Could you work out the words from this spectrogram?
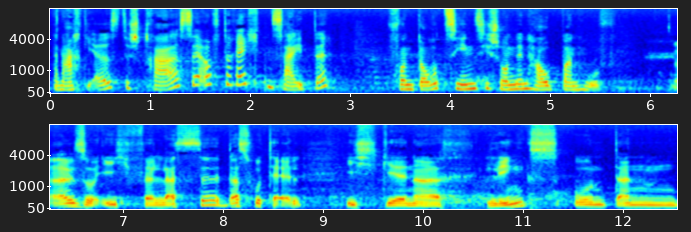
Danach die erste Straße auf der rechten Seite. Von dort sehen Sie schon den Hauptbahnhof. Also, ich verlasse das Hotel. Ich gehe nach links und dann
